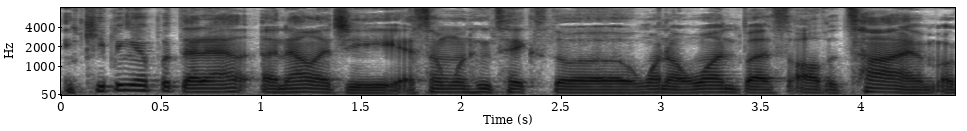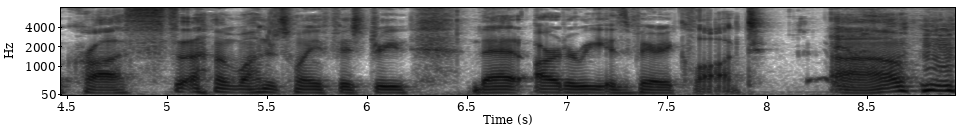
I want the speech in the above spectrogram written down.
And keeping up with that analogy, as someone who takes the 101 bus all the time across 125th Street, that artery is very clogged. Um,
